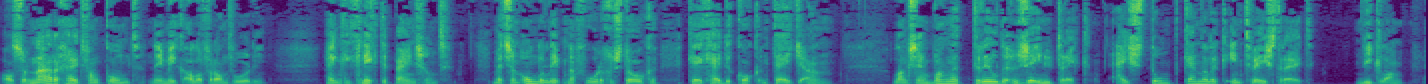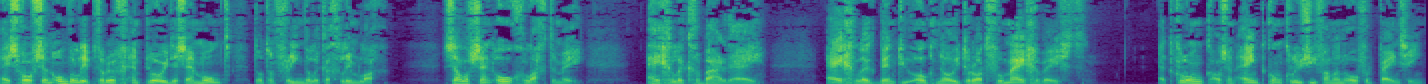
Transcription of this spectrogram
Als er narigheid van komt, neem ik alle verantwoording. Henkie knikte peinzend. Met zijn onderlip naar voren gestoken, keek hij de kok een tijdje aan. Langs zijn wangen trilde een zenuwtrek. Hij stond kennelijk in tweestrijd. Niet lang. Hij schoof zijn onderlip terug en plooide zijn mond tot een vriendelijke glimlach. Zelfs zijn oog lachte mee. Eigenlijk gebaarde hij. Eigenlijk bent u ook nooit rot voor mij geweest. Het klonk als een eindconclusie van een overpeinzing.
